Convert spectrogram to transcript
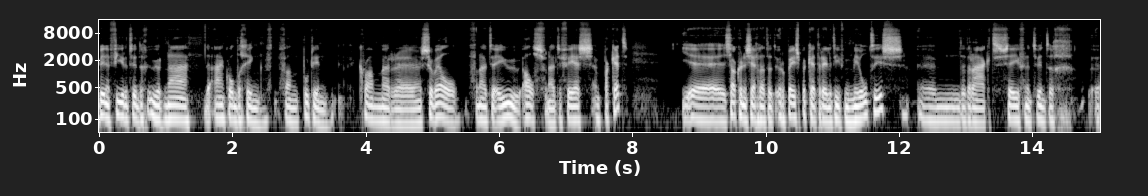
binnen 24 uur na de aankondiging van Poetin kwam er zowel vanuit de EU als vanuit de VS een pakket. Je zou kunnen zeggen dat het Europese pakket relatief mild is. Um, dat raakt 27 uh,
